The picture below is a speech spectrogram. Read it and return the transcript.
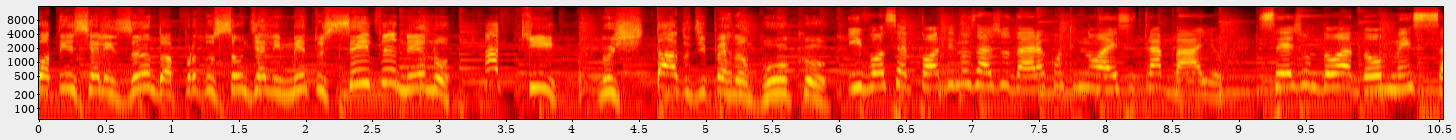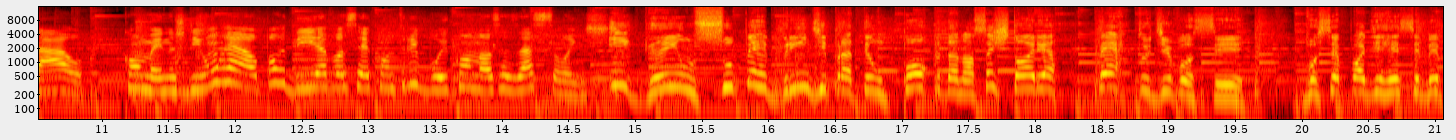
potencializando a produção de alimentos sem veneno aqui no estado de Pernambuco. E você pode nos ajudar a continuar esse trabalho. Seja um doador mensal. Com menos de um real por dia, você contribui com nossas ações. E ganha um super brinde para ter um pouco da nossa história perto de você. Você pode receber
